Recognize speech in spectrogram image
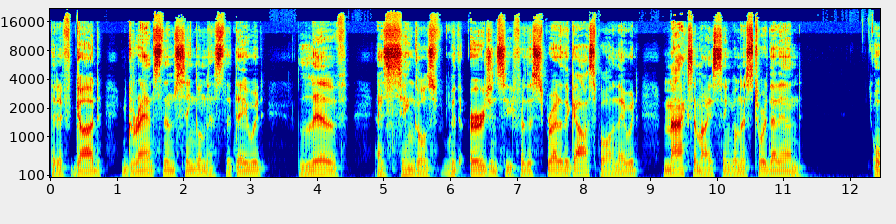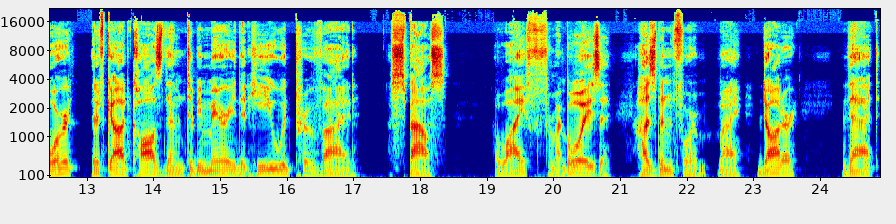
That if God grants them singleness, that they would live as singles with urgency for the spread of the gospel and they would maximize singleness toward that end. Or that if God calls them to be married, that He would provide a spouse, a wife for my boys, a husband for my daughter, that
